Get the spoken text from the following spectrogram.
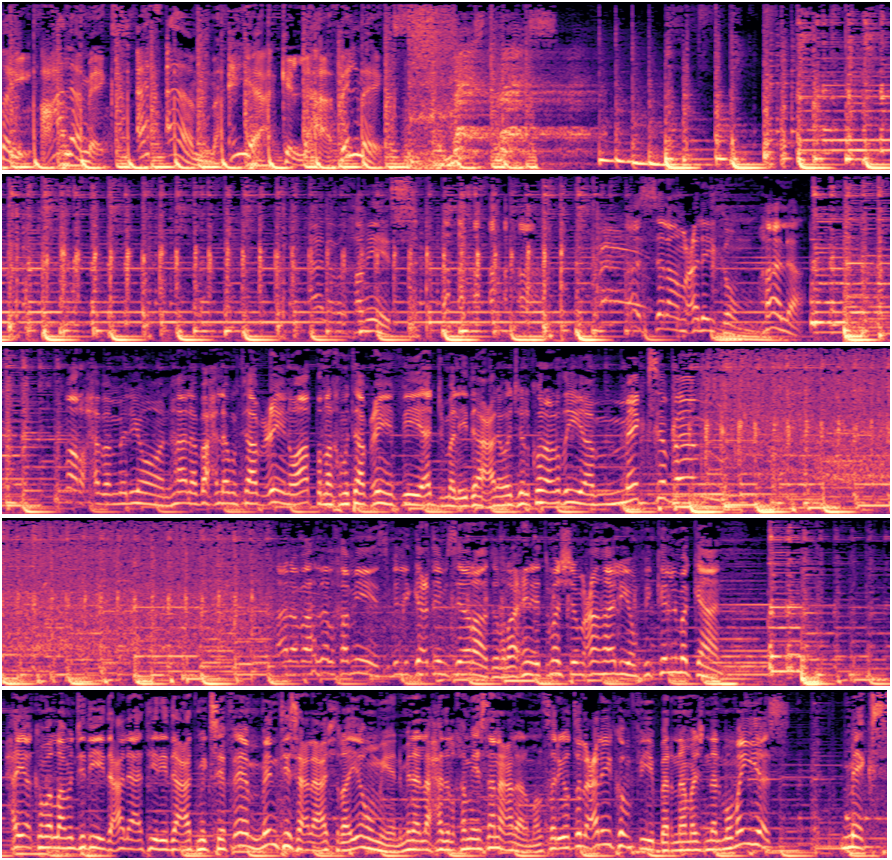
المنصري على Mix FM. هي كلها في ال Mix. Mix هلا بالخميس. السلام عليكم. هلا. مرحبا مليون. هلا بأحلى متابعين وأطنخ متابعين في أجمل إذاعة على وجه الكرة الأرضية. Mix FM. الخميس باللي قاعدين بسياراتهم رايحين يتمشوا مع أهاليهم في كل مكان. حياكم الله من جديد على أثير إذاعة Mix FM من 9 ل 10 يوميا من الأحد الخميس أنا علاء المنصري يطل عليكم في برنامجنا المميز Mix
